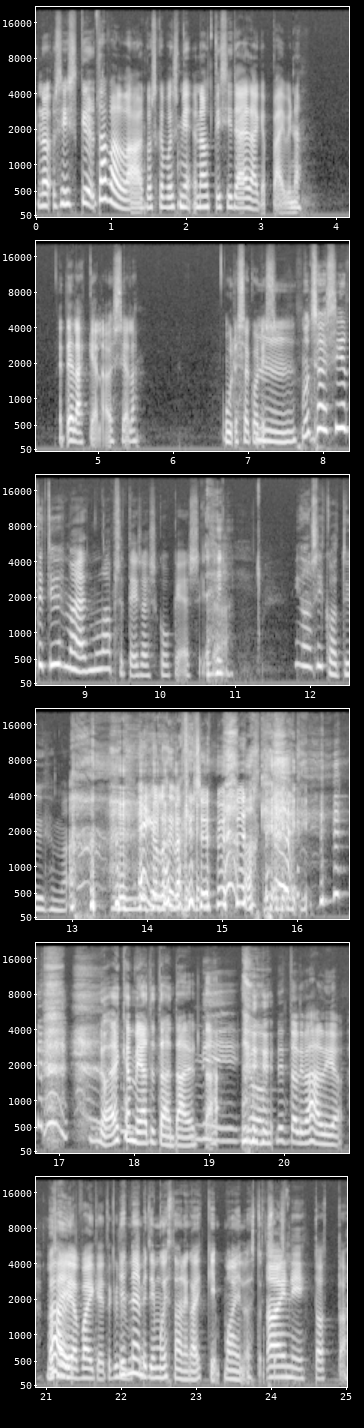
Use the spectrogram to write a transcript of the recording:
No siis kyllä tavallaan, koska voisi nauttia siitä eläkepäivinä. Että eläkkeellä olisi siellä uudessa kodissa. Mm. Mutta se olisi silti tyhmää, että mun lapset ei saisi kokea sitä. Ihan sika tyhmää. ei ollut hyvä kysymys. Okei. no ehkä me jätetään tää nyt niin, joo. Nyt oli vähän liian, vähän hei, liian vaikeita Nyt kysymyksiä. meidän piti muistaa ne kaikki mainostukset. Ai niin, totta.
